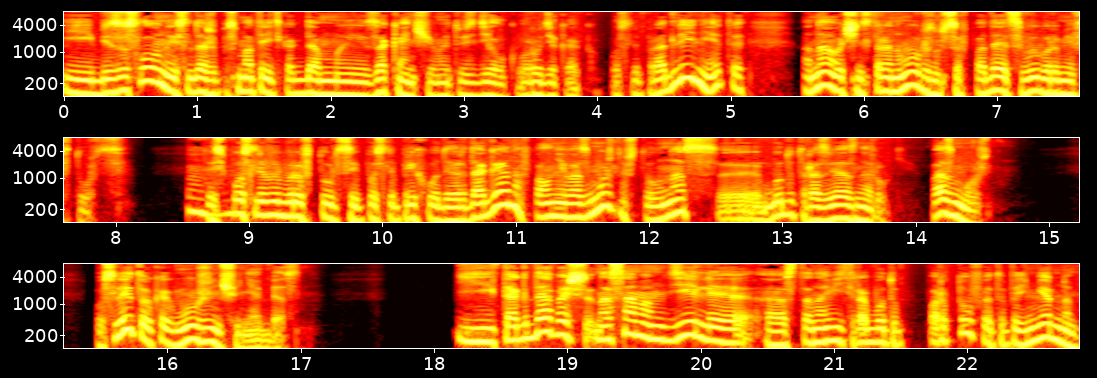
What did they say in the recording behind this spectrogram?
И, безусловно, если даже посмотреть, когда мы заканчиваем эту сделку, вроде как после продления, это, она очень странным образом совпадает с выборами в Турции. Угу. То есть после выборов в Турции, после прихода Эрдогана, вполне возможно, что у нас э, будут развязаны руки. Возможно. После этого как бы мы уже ничего не обязаны. И тогда, на самом деле остановить работу портов это примерно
